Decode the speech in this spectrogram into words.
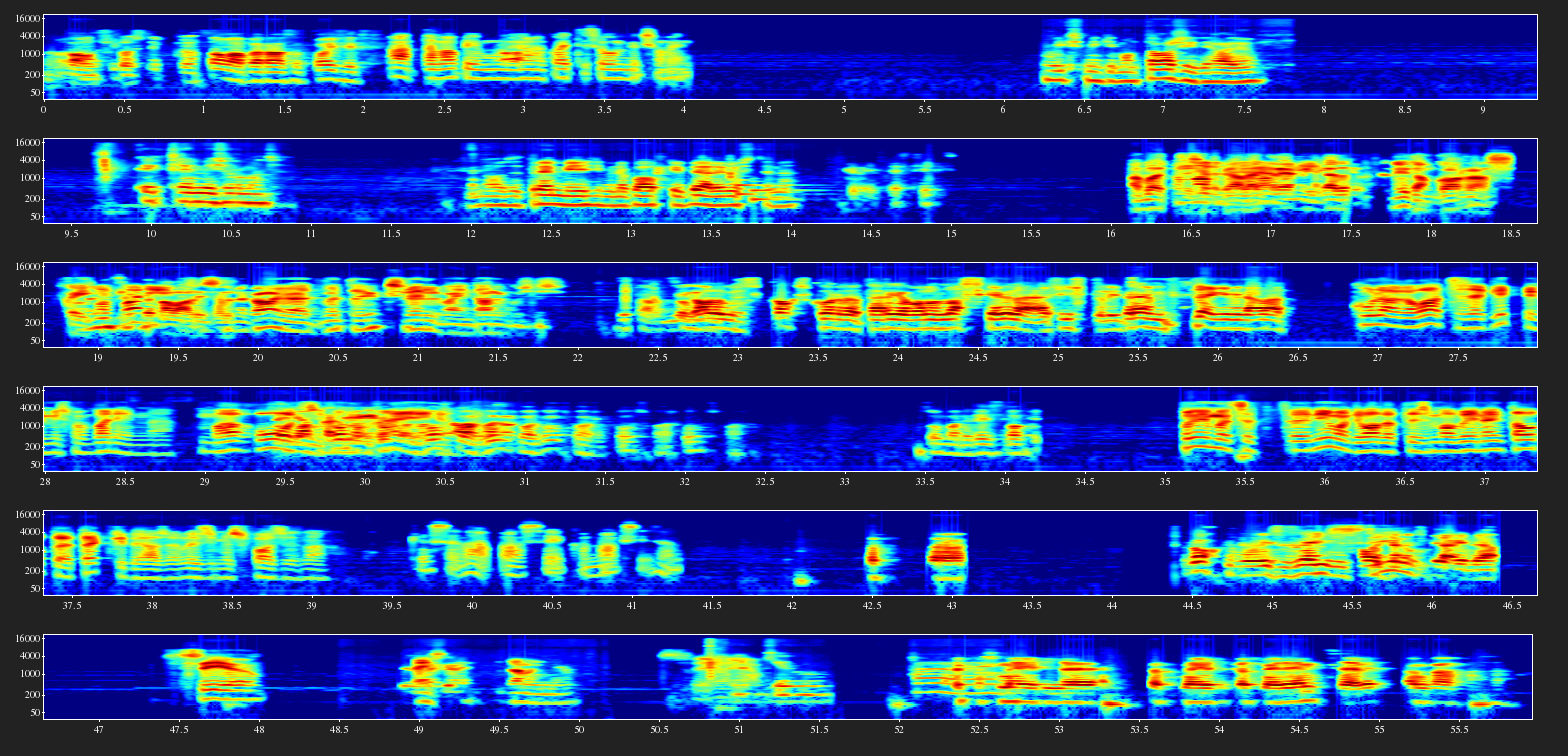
Bounce ikka. tavapärased poisid. vaata, abi, mul ei ole kotis ruumi üks moment. võiks mingi montaaži teha ju. kõik Tremmi surmad. no see Tremmi esimene pauk jäi peale ilusti, noh. Greatest hits. ma mõtlesin peale Tremmi, nüüd on korras, kõik tavaliselt. ka ju, et võta üks relv ainult alguses. Alguses kaks korda, et ärge palun laske üle ja siis tuli tremm, tegi mida alati. kuule, aga vaata seda klippi, mis ma panin. ma ootasin kuus paar, räige. kuus paar, kuus paar, kuus paar, kuus paar, kuus paar. Sumbani teist loki. põhimõtteliselt eh, niimoodi vaadates ma võin ainult auto attack'i teha seal esimeses faasis, noh. kes see tahab, see Connoxi seal. rohkem ei või siis esimeses faasis midagi teha. See you. Thank you. Kas meil, kas meil, kas meil MC vett on kaasas?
